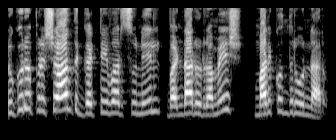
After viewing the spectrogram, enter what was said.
నుగురు ప్రశాంత్ గట్టేవర్ సునీల్ బండారు రమేష్ మరికొందరు ఉన్నారు.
